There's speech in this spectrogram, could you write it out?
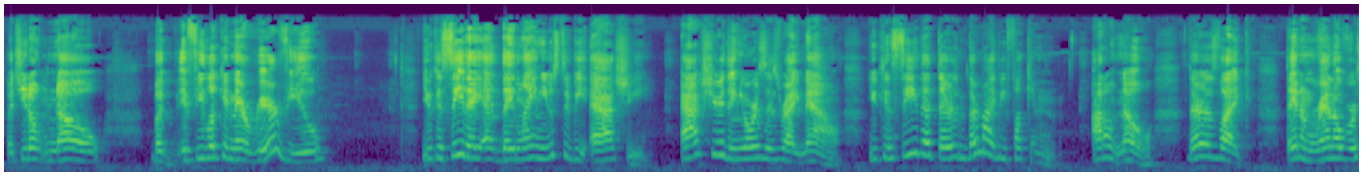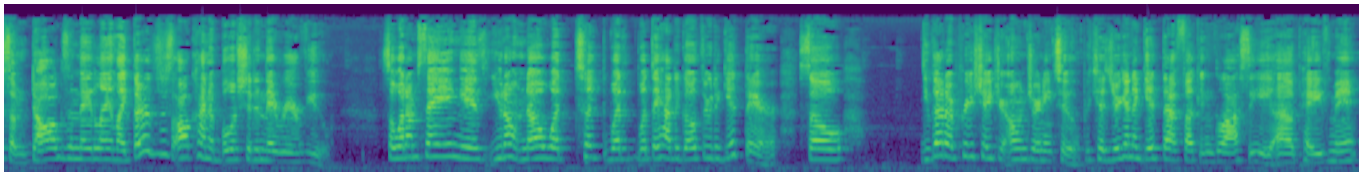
But you don't know but if you look in their rear view, you can see they they lane used to be ashy, ashier than yours is right now. You can see that there there might be fucking I don't know. There's like they done ran over some dogs in their lane. Like there's just all kind of bullshit in their rear view. So what I'm saying is you don't know what took what what they had to go through to get there. So you got to appreciate your own journey too because you're going to get that fucking glossy uh, pavement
